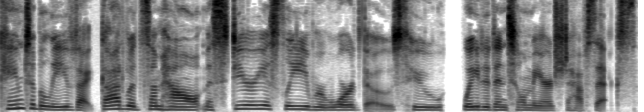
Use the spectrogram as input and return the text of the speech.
came to believe that God would somehow mysteriously reward those who waited until marriage to have sex.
